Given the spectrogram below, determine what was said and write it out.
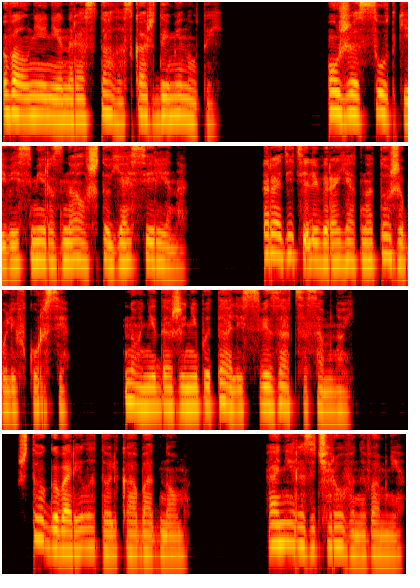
Волнение нарастало с каждой минутой. Уже сутки весь мир знал, что я сирена. Родители, вероятно, тоже были в курсе, но они даже не пытались связаться со мной, что говорило только об одном. Они разочарованы во мне.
